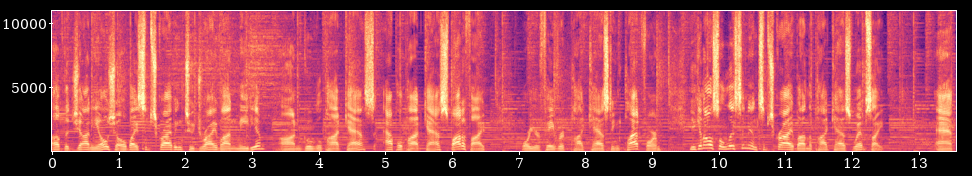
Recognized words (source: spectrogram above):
of the Johnny O Show by subscribing to Drive On Media on Google Podcasts, Apple Podcasts, Spotify, or your favorite podcasting platform. You can also listen and subscribe on the podcast website at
